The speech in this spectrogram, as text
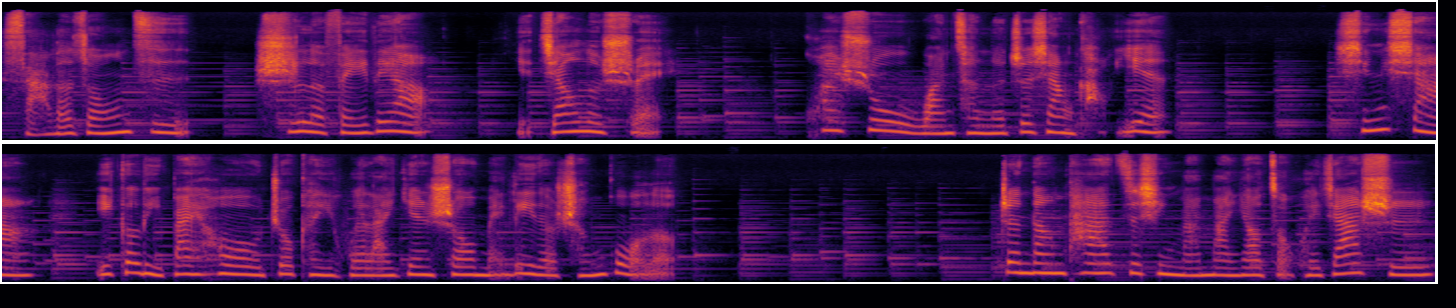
撒了种子，施了肥料，也浇了水，快速完成了这项考验。心想，一个礼拜后就可以回来验收美丽的成果了。正当他自信满满要走回家时，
